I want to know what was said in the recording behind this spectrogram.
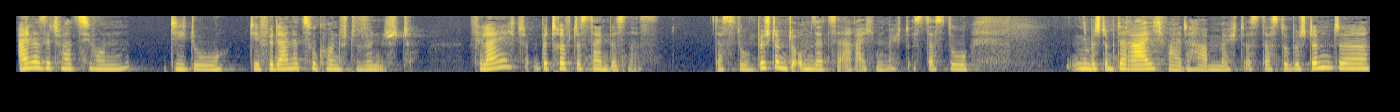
Eine Situation, die du dir für deine Zukunft wünschst. Vielleicht betrifft es dein Business, dass du bestimmte Umsätze erreichen möchtest, dass du eine bestimmte Reichweite haben möchtest, dass du bestimmte,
